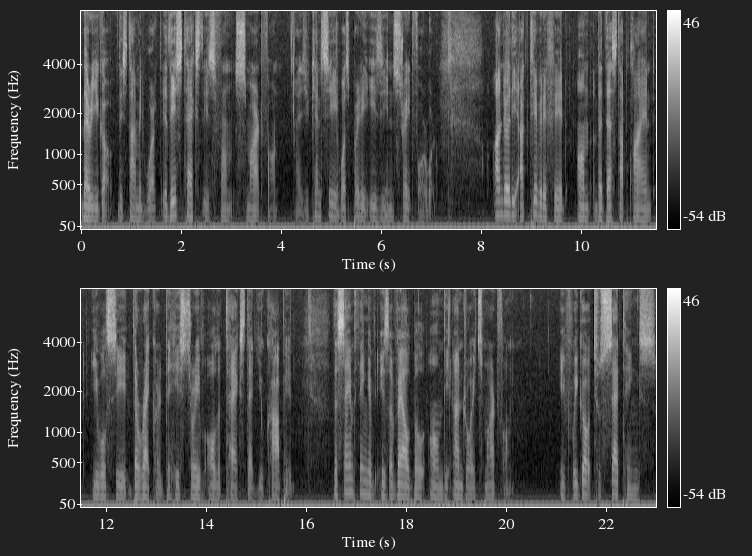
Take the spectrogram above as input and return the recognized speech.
there you go. This time it worked. This text is from smartphone. As you can see it was pretty easy and straightforward. Under the activity feed on the desktop client you will see the record the history of all the text that you copied. The same thing is available on the Android smartphone. If we go to settings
